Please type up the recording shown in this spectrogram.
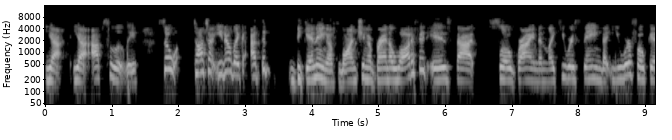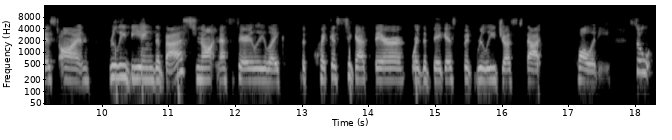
Yeah, yeah, absolutely. So Tata, you know, like at the beginning of launching a brand, a lot of it is that slow grind. And like you were saying, that you were focused on really being the best, not necessarily like the quickest to get there or the biggest, but really just that quality. So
